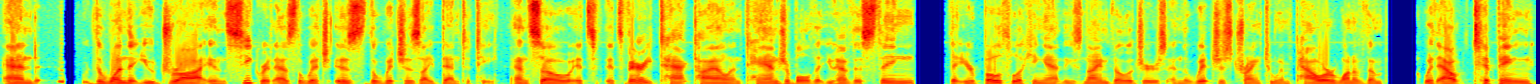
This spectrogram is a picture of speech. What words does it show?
and the one that you draw in secret as the witch is the witch's identity. And so it's it's very tactile and tangible that you have this thing that you're both looking at these nine villagers and the witch is trying to empower one of them without tipping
